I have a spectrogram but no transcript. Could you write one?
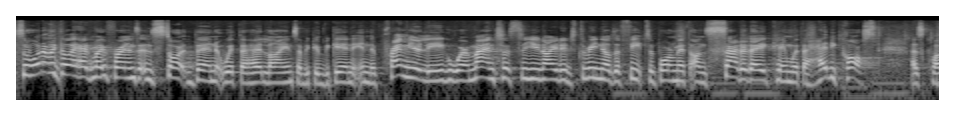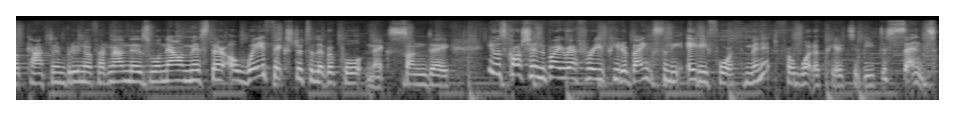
So, why don't we go ahead, my friends, and start then with the headlines, and we can begin in the Premier League, where Manchester United's 3 0 defeat to Bournemouth on Saturday came with a heavy cost, as club captain Bruno Fernandes will now miss their away fixture to Liverpool next Sunday. He was cautioned by referee Peter Bankes in the 84th minute for what appeared to be dissent.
